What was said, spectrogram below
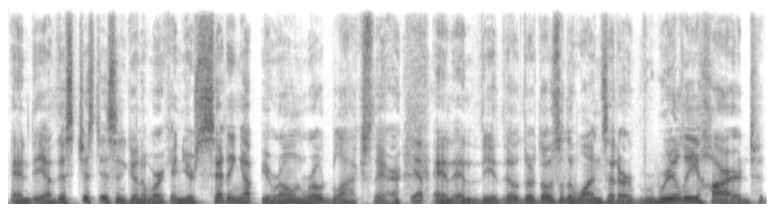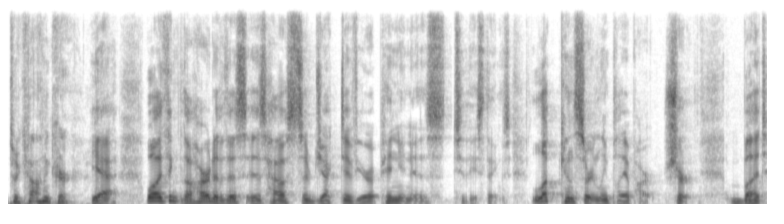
and you know, this just isn't going to work and you're setting up your own roadblocks there. Yep. And and the, the those are the ones that are really hard to conquer. Yeah. Well, I think the heart of this is how subjective your opinion is to these things. Luck can certainly play a part, sure. But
